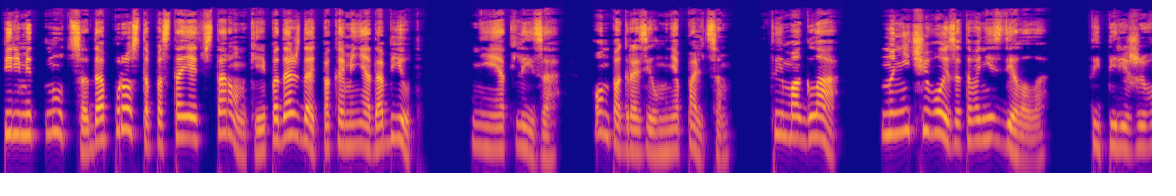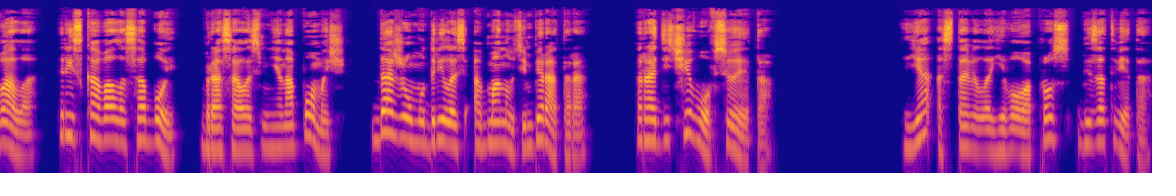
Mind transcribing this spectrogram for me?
переметнуться, да просто постоять в сторонке и подождать, пока меня добьют? Нет, Лиза, он погрозил мне пальцем. Ты могла, но ничего из этого не сделала. Ты переживала, рисковала собой, бросалась мне на помощь, даже умудрилась обмануть императора. Ради чего все это? Я оставила его вопрос без ответа.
